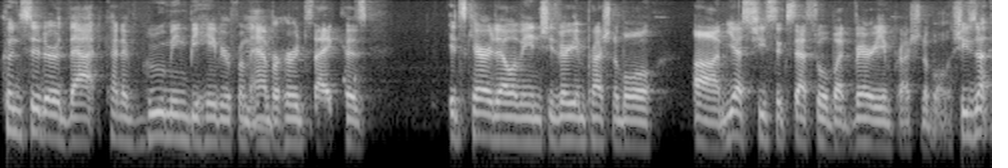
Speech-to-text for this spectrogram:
consider that kind of grooming behavior from Mm-hmm. Amber Heard's side? Because it's Cara Delevingne. She's very impressionable. Um, yes, she's successful, but very impressionable. She's not.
